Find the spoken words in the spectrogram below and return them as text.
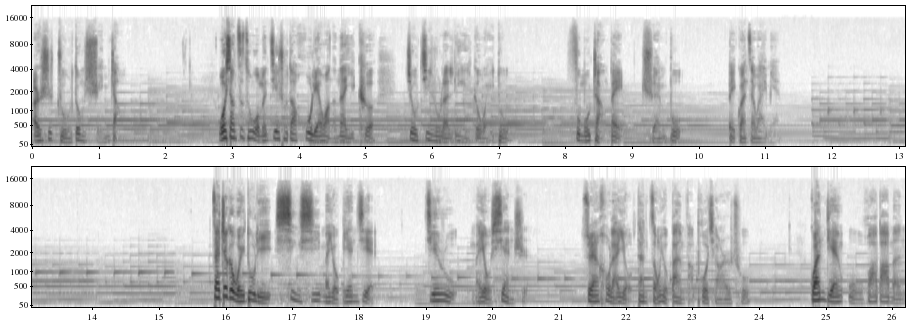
而是主动寻找。我想，自从我们接触到互联网的那一刻，就进入了另一个维度。父母长辈全部被关在外面，在这个维度里，信息没有边界，接入没有限制。虽然后来有，但总有办法破墙而出。观点五花八门。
